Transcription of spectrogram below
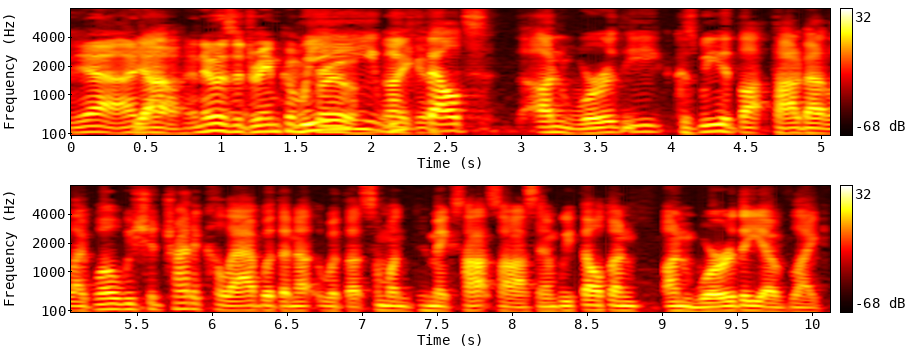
yeah, I Yeah. know. And it was a dream come we true. we Like, uh, felt unworthy because we had thought, thought about it like, well, we should try to collab with another with uh, someone who makes hot sauce, and we felt un, unworthy of like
